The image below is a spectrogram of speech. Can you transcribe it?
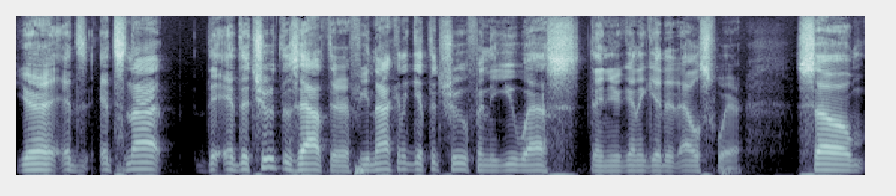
You're it's it's not the the truth is out there. If you're not going to get the truth in the U.S., then you're going to get it elsewhere. So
